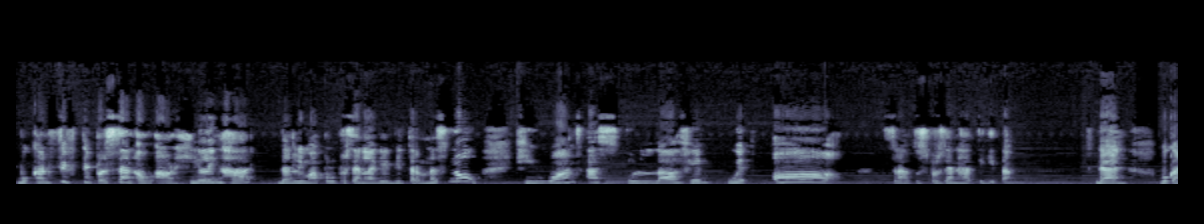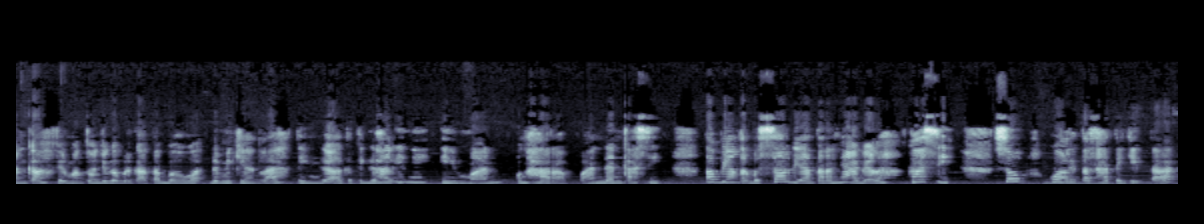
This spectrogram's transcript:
Bukan 50% of our healing heart dan 50% lagi bitterness. No, He wants us to love Him with all 100% hati kita. Dan bukankah firman Tuhan juga berkata bahwa demikianlah tinggal ketiga hal ini, iman, pengharapan, dan kasih. Tapi yang terbesar di antaranya adalah kasih. So, kualitas hati kita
